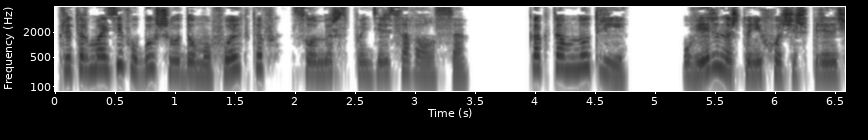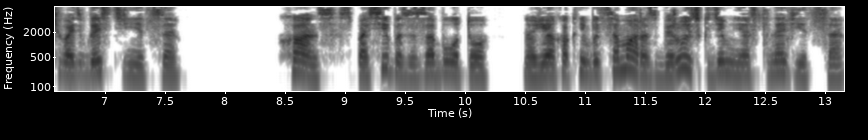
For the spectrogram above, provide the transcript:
Притормозив у бывшего дома Фойктов, Сомерс поинтересовался. «Как там внутри? Уверена, что не хочешь переночевать в гостинице?» «Ханс, спасибо за заботу, но я как-нибудь сама разберусь, где мне остановиться».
